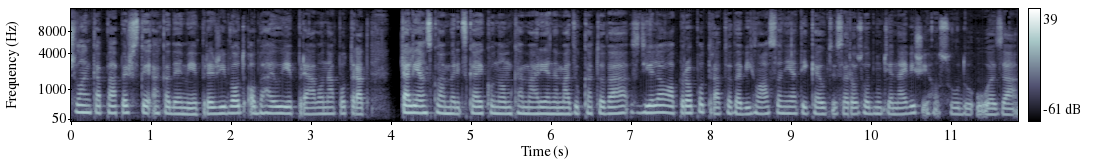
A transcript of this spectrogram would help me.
Členka Pápežskej akadémie pre život obhajuje právo na potrat. Taliansko-americká ekonómka Mariana Madzukatová zdieľala propotratové vyhlásenia týkajúce sa rozhodnutia Najvyššieho súdu USA.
